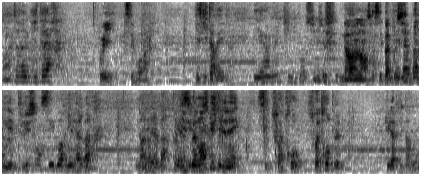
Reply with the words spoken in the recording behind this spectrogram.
Oh, t'as un guitare Oui, c'est moi. Qu'est-ce qui t'arrive? Il y a un mec qui me poursuit. je- Non, non, ça c'est pas Il possible. Tu n'es plus censé voir Il est là-bas Non, Il est là-bas Regardez. Visiblement, ce que je t'ai donné, c'est soit trop, soit trop peu. Tu l'as pris par où?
